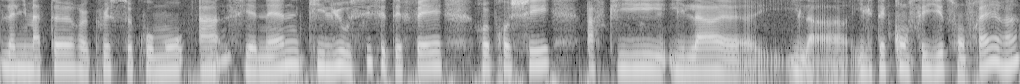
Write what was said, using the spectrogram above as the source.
l'animateur Chris Cuomo à Mhm. CNN, qui lui aussi s'était fait reprocher parce qu'il il a, euh, il a, il était conseiller de son frère. Hein.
